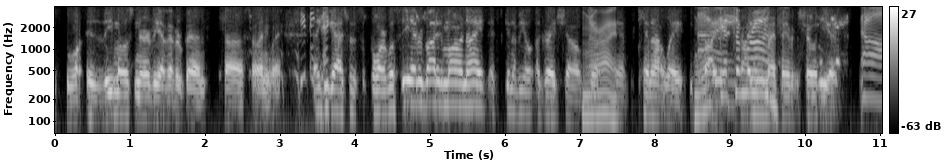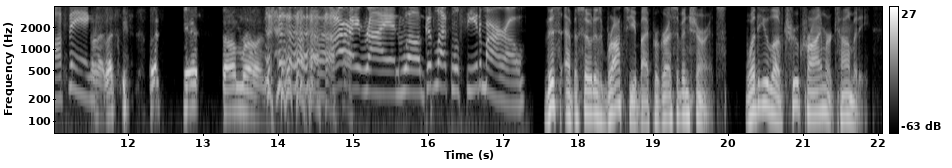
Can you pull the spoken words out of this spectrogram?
is the most nervy I've ever been. Uh, so anyway, you thank you guys for the support. We'll see everybody tomorrow night. It's going to be a, a great show. All right. Can't- cannot wait. Well, let's get some Probably my favorite show of the year. Aw, thanks. All right, let's get, let's get some runs. All right, Ryan. Well, good luck. We'll see you tomorrow. This episode is brought to you by Progressive Insurance. Whether you love true crime or comedy,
